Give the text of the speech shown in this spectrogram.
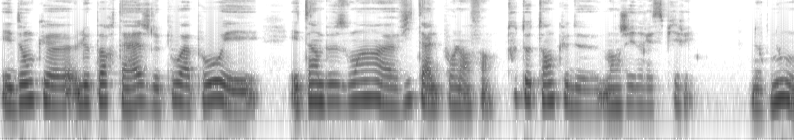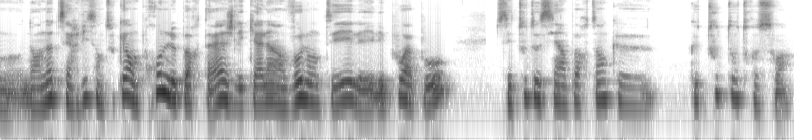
Et donc, le portage, le pot à peau est un besoin vital pour l'enfant, tout autant que de manger et de respirer. Donc nous, dans notre service, en tout cas, on prône le portage, les câlins à volonté, les, les peau à peau. C'est tout aussi important que, que tout autre soin.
